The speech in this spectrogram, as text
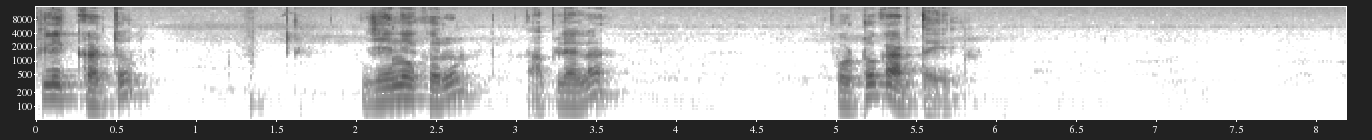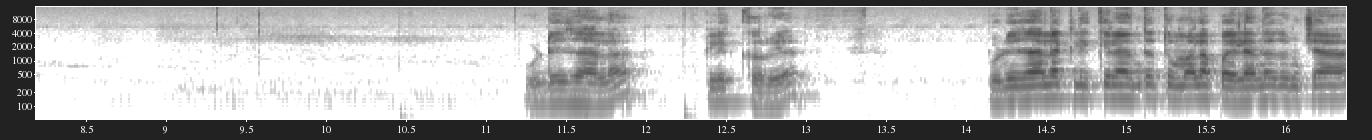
क्लिक करतो. जेणेकरून आपल्याला फोटो काढता येईल. पुढे जायला क्लिक करूया. पुढे जायला क्लिक केल्यानंतर तुम्हाला पहिल्यांदा तुमच्या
